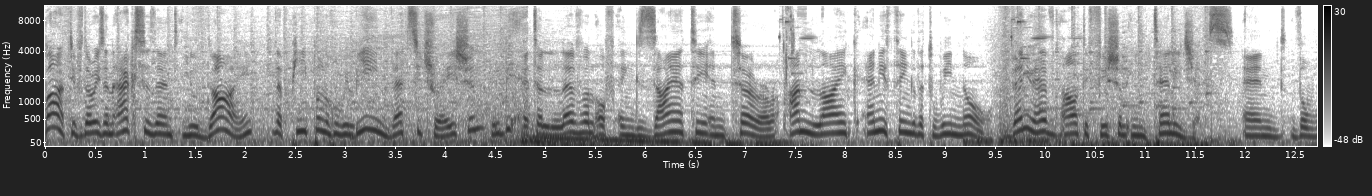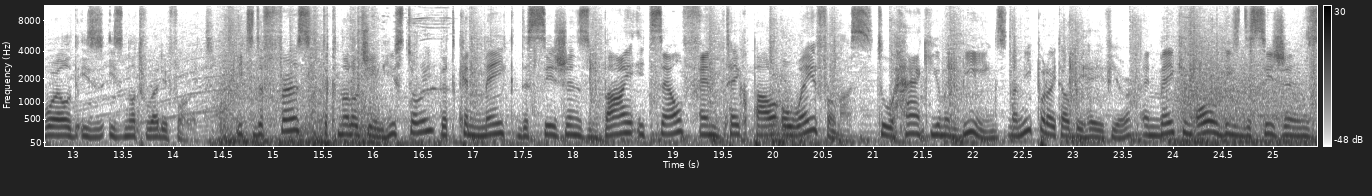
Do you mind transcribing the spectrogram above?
But if there is an accident, you die, the people who will be in that situation will be at a level of anxiety and terror unlike anything that we know. Then you have artificial intelligence, and the world is, is not ready for it. It's the first technology in history that can make decisions by itself and take power away from us to hack human beings, manipulate our behavior, and making all these decisions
